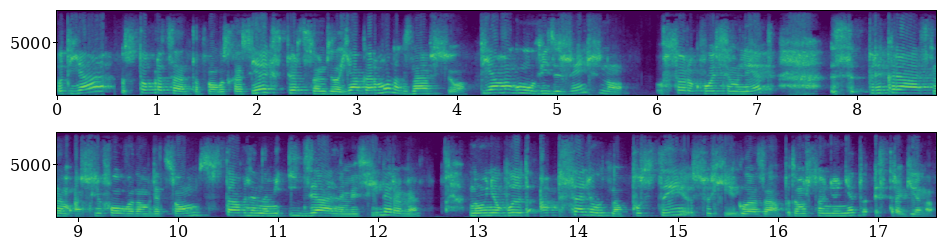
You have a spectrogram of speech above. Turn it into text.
Вот я сто процентов могу сказать, я эксперт в своем деле, я о гормонах знаю все. Я могу увидеть женщину, в 48 лет с прекрасным отшлифованным лицом, с вставленными идеальными филлерами, но у нее будут абсолютно пустые, сухие глаза, потому что у нее нет эстрогенов.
